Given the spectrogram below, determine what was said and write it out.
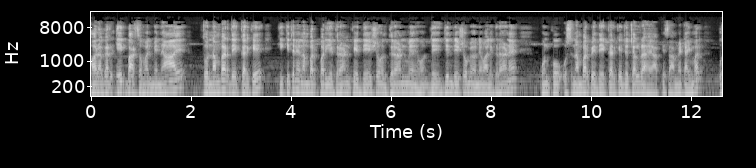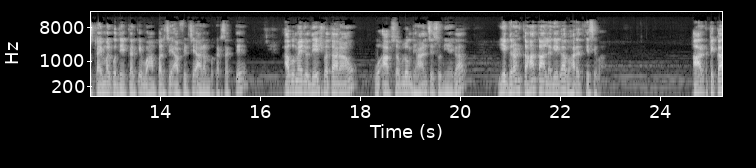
और अगर एक बार समझ में ना आए तो नंबर देख करके कि कितने नंबर पर ये ग्रहण के देशों, ग्रहण में जिन देशों में होने वाले ग्रहण हैं, उनको उस नंबर पे देख करके जो चल रहा है आपके सामने टाइमर, उस टाइमर को देख करके वहाँ पर से आप फिर से आरंभ कर सकते हैं। अब मैं जो देश बता रहा हूँ वो आप सब लोग ध्यान से सुनिएगा। ये ग्रहण कहाँ कहाँ लगेगा भारत के सिवा? Arctica,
